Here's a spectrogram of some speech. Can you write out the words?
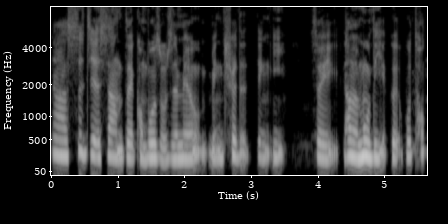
那世界上对恐怖组织没有明确的定义，所以他们目的也各有不同。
